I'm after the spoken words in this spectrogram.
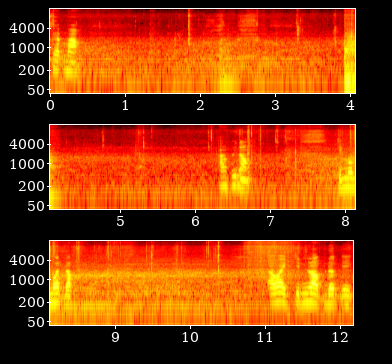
แซ่บมาก เอาพี่น้อง กินบ่มดดอก เอาไว้กินรอบดึกอีก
